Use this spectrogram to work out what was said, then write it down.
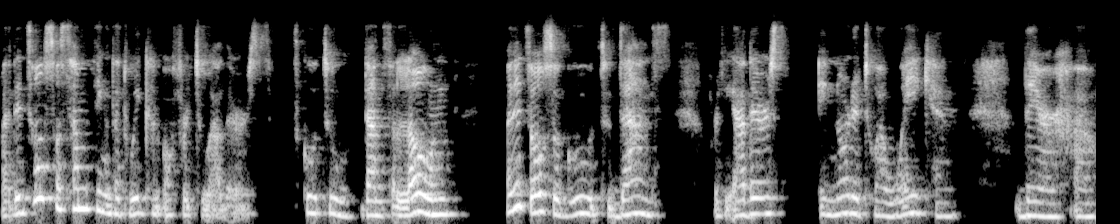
but it's also something that we can offer to others. It's good to dance alone but it's also good to dance for the others in order to awaken their uh,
